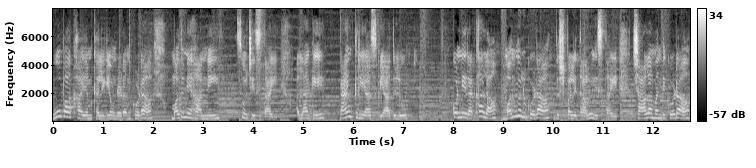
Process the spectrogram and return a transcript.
ఊబాకాయం కలిగి ఉండడం కూడా మధుమేహాన్ని సూచిస్తాయి. అలాగే ప్యాంక్రియాస్ వ్యాధులు కొన్ని రకాల మందులు కూడా దుష్ఫలితాలు ఇస్తాయి. చాలామంది కూడా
